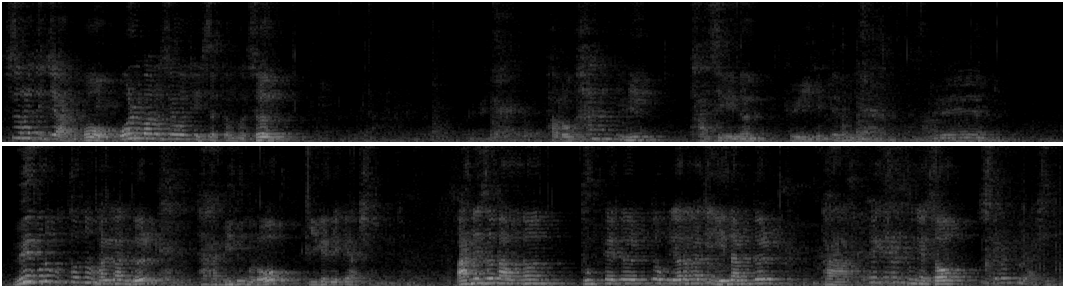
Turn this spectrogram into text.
쓰러지지 않고 올바로 세워져 있었던 것은 바로 하나님이 다스리는 교회이기 때문입니다. 외부로부터는 환란들 다 믿음으로 이겨내게 하십니다. 안에서 나오는 부패들 또 여러 가지 이단들 다 회개를 통해서 새롭게 하십니다.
